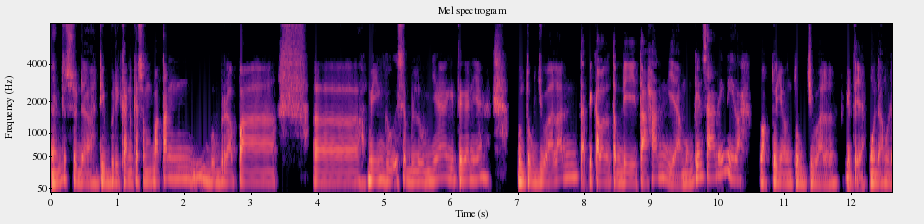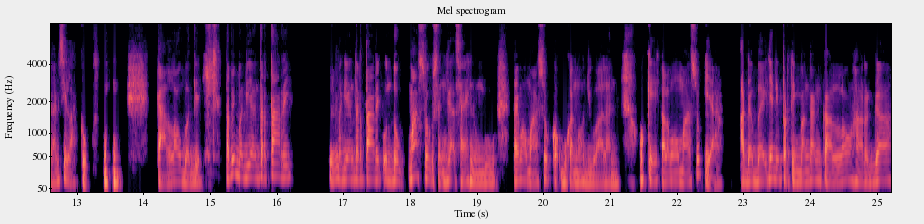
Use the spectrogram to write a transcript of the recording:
itu sudah diberikan kesempatan beberapa uh, minggu sebelumnya gitu kan ya untuk jualan. Tapi kalau tetap ditahan ya mungkin saat inilah waktunya untuk jual gitu ya. Mudah-mudahan sih laku. Kalau bagi tapi bagi yang tertarik bagi yang tertarik untuk masuk enggak saya nunggu. Saya mau masuk kok bukan mau jualan. Oke kalau mau masuk ya ada baiknya dipertimbangkan kalau harga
